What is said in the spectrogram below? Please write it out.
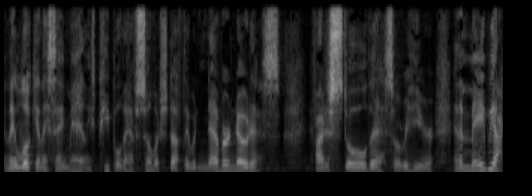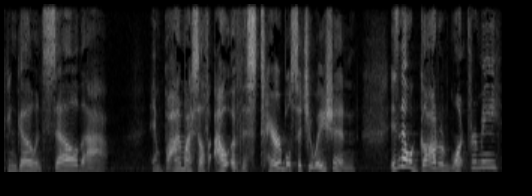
And they look and they say, Man, these people, they have so much stuff. They would never notice if I just stole this over here. And then maybe I can go and sell that and buy myself out of this terrible situation. Isn't that what God would want for me?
